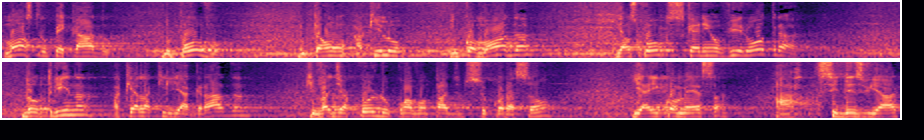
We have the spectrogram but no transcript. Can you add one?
mostra o pecado do povo, então aquilo incomoda e aos poucos querem ouvir outra doutrina, aquela que lhe agrada, que vai de acordo com a vontade do seu coração, e aí começa a se desviar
